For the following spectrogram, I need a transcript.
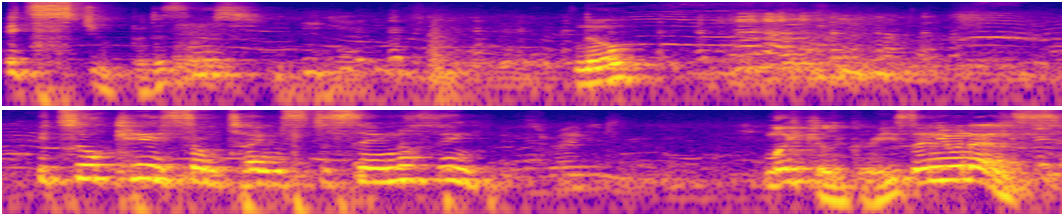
It's stupid, isn't it? No? It's okay sometimes to say nothing. Michael agrees. Anyone else?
